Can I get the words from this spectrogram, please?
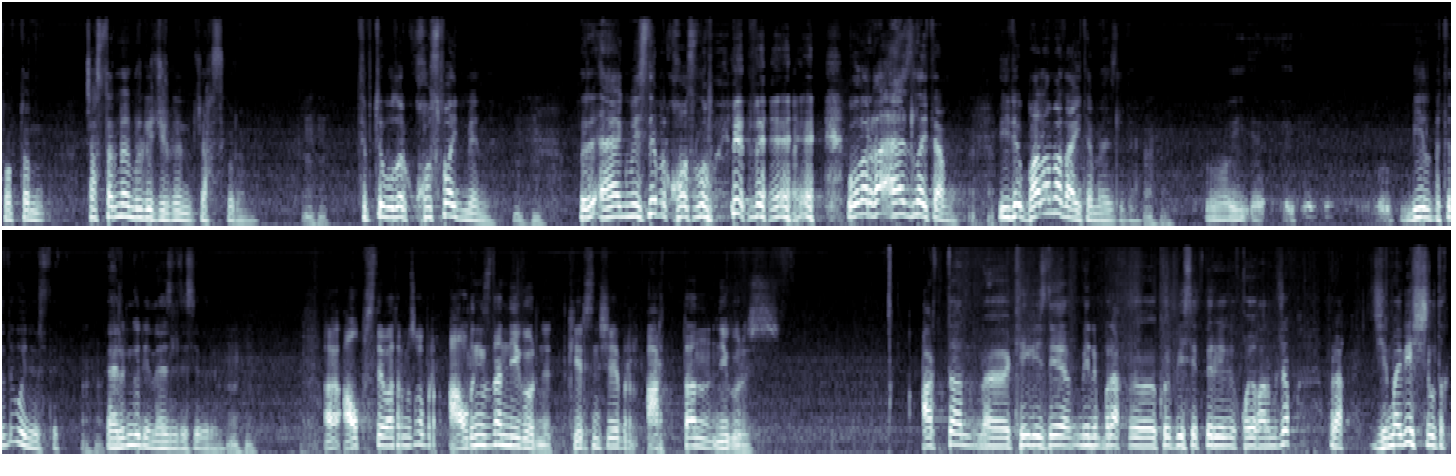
Сондықтан жастармен бірге жүргенді жақсы көремін. Тіпті олар қоспайды мені. Бір әңгімесіне бір қосылып келеді. Оларға әзіл айтамын үйде балама да айтамын әзілді. Биыл бітірді университет. Әлі күнге дейін әзілдесе беремін. Алпыс деп жатырмыз ғой бір алдыңыздан не көрінеді? Керісінше бір арттан не көресіз? Арттан ә, кей кезде мен бірақ ә, көп есеп бере қойғаным жоқ. Бірақ 25 жылдық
